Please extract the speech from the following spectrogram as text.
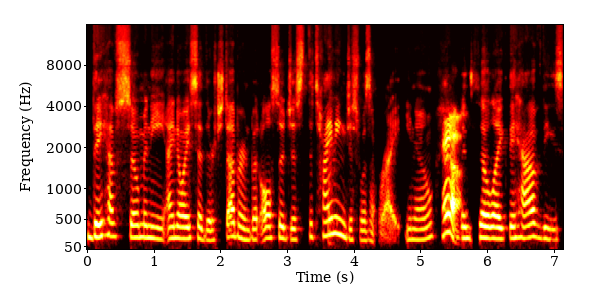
they have so many i know i said they're stubborn but also just the timing just wasn't right you know Yeah. and so like they have these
